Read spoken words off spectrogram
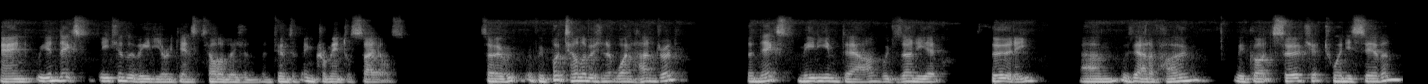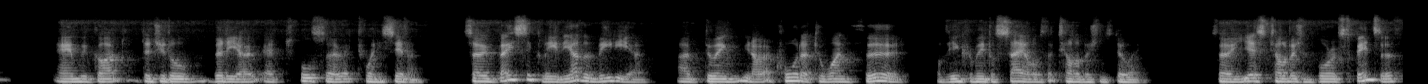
And we indexed each of the media against television in terms of incremental sales. So if we put television at 100, the next medium down, which is only at 30, um, was out of home. We've got search at 27, and we've got digital video at also at 27. So basically, the other media are doing, you know, a quarter to one third of the incremental sales that television's doing. So yes, television's more expensive,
